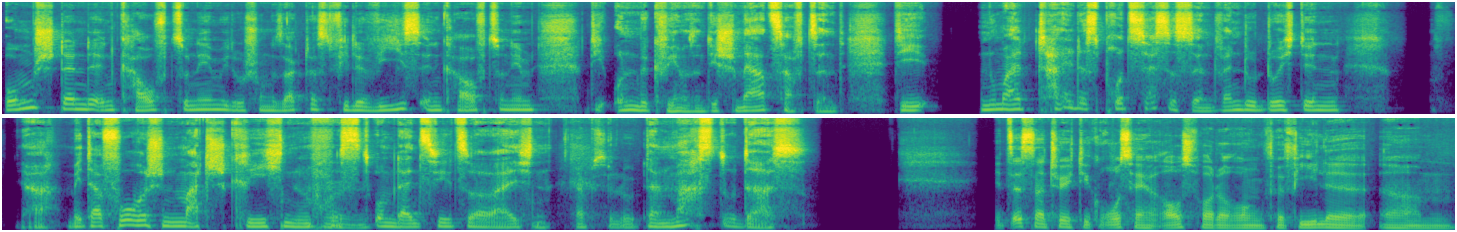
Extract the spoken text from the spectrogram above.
Umstände in Kauf zu nehmen, wie du schon gesagt hast, viele Wies in Kauf zu nehmen, die unbequem sind, die schmerzhaft sind, die nun mal Teil des Prozesses sind, wenn du durch den ja, metaphorischen Matsch kriechen musst, mhm. um dein Ziel zu erreichen. Absolut. Dann machst du das. Jetzt ist natürlich die große Herausforderung für viele, ähm,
